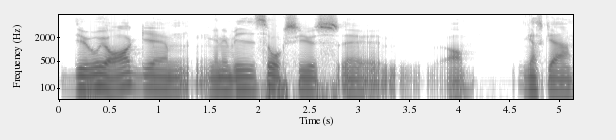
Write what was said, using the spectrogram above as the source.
du och jag, um, vi sågs ju eh, ja, ganska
